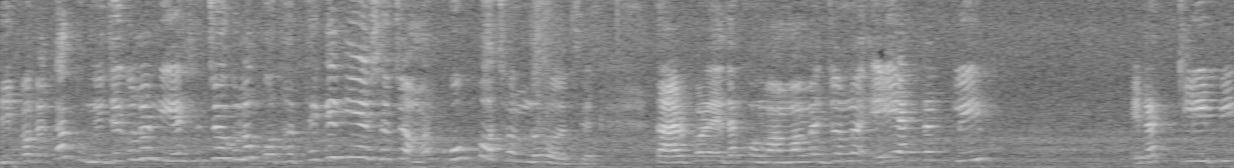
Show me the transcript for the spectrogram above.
দীপক কাকা তুমি যেগুলো নিয়ে এসেছ, ওগুলো কোথা থেকে নিয়ে এসেছ? আমার খুব পছন্দ হয়েছে। তারপরে দেখো, মামামের জন্য এই একটা ক্লিপ এটা ক্লিপই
